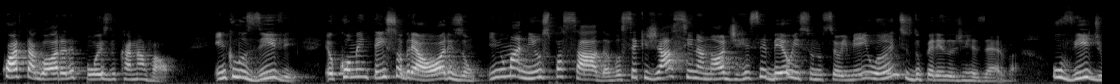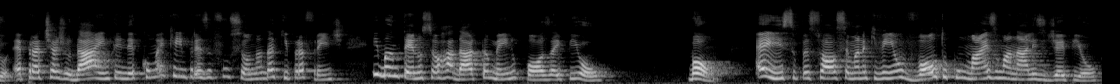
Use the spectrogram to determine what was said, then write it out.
quarta agora depois do carnaval. Inclusive, eu comentei sobre a Horizon em uma news passada. Você que já assina a Nord recebeu isso no seu e-mail antes do período de reserva. O vídeo é para te ajudar a entender como é que a empresa funciona daqui para frente e manter no seu radar também no pós-IPO. Bom, é isso, pessoal. Semana que vem eu volto com mais uma análise de IPO.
